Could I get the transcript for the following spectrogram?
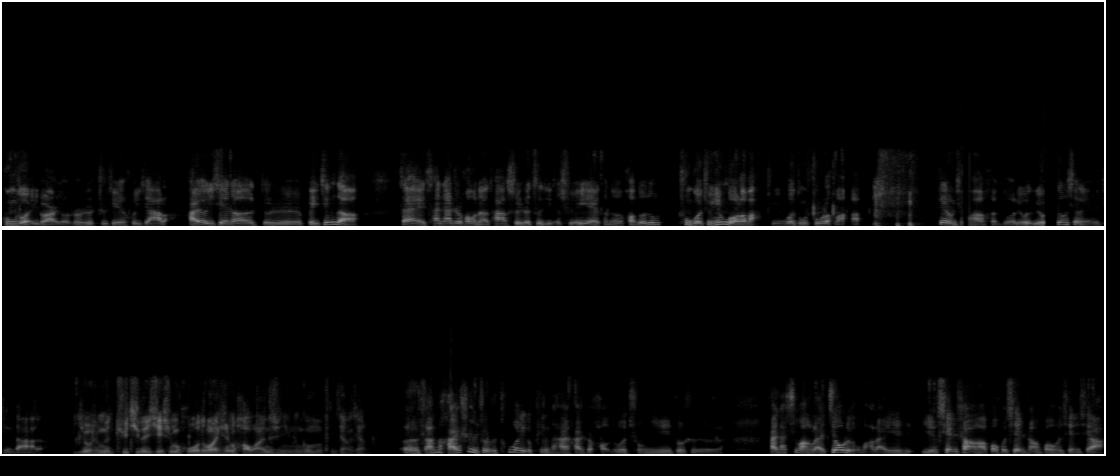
工作一段，有时候就直接回家了。还有一些呢，就是北京的，在参加之后呢，他随着自己的学业，可能好多都出国去英国了嘛，去英国读书了嘛。这种情况很多，流流动性也是挺大的。有什么具体的一些什么活动啊，一些什么好玩的事情能跟我们分享一下吗？呃，咱们还是就是通过这个平台，还是好多球迷就是大家希望来交流嘛，来也也线上啊，包括线上，包括线下，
